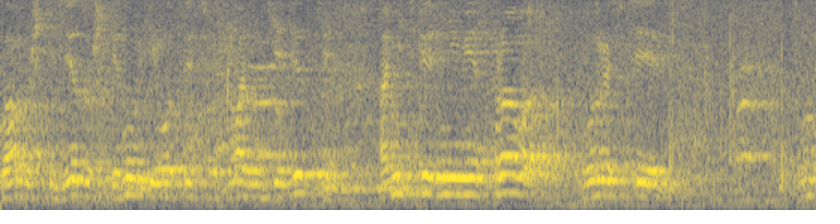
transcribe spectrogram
бабушки, дедушки, ну и вот эти вот маленькие детки, они теперь не имеют права вырасти, ну,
